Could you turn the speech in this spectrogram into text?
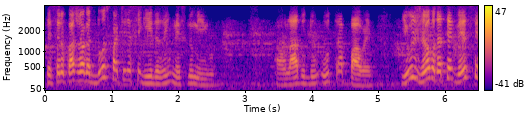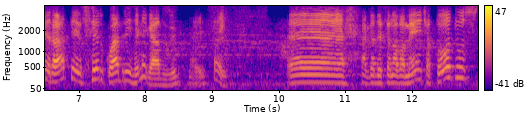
Terceiro quadro joga duas partidas seguidas, hein, nesse domingo. Ao lado do Ultra Power. E o jogo da TV será terceiro quadro e Renegados, viu? É isso aí. É, agradecer novamente a todos.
